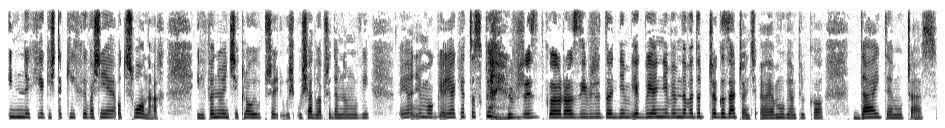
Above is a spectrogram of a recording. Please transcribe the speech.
innych jakichś takich właśnie odsłonach. I w pewnym momencie Chloe usiadła przede mną mówi, ja nie mogę, jak ja to skleję wszystko, Rosie, że to nie, jakby ja nie wiem nawet od czego zacząć. A ja mówiłam tylko, daj temu czas.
